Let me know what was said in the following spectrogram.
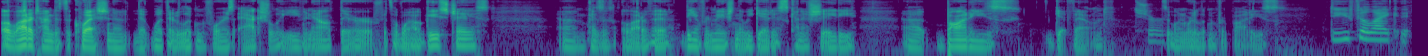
a lot of times it's a question of that what they're looking for is actually even out there, or if it's a wild goose chase. Because a lot of the the information that we get is kind of shady. Uh, bodies get found, Sure. so when we're looking for bodies, Do you feel like,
